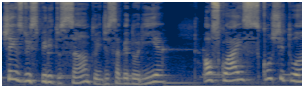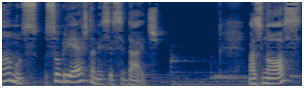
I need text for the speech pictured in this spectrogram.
cheios do Espírito Santo e de sabedoria, aos quais constituamos sobre esta necessidade. Mas nós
